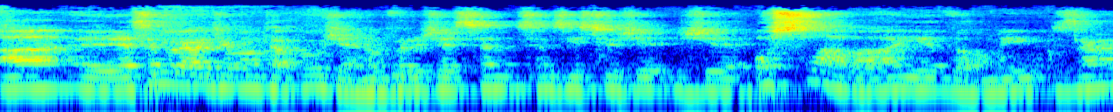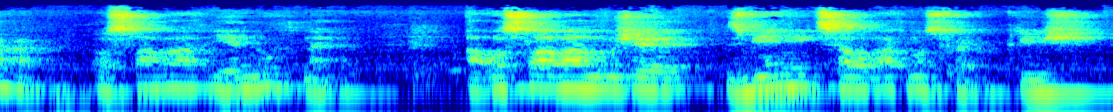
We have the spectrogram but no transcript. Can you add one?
A e, já jsem rád, že mám takovou ženu, protože jsem, jsem zjistil, že, že oslava je velmi zdravá. Oslava je nutné. A oslava může změnit celou atmosféru. Když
